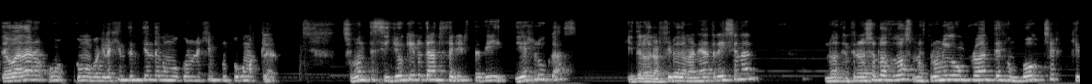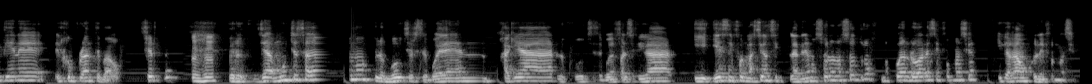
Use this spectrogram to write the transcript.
Te voy a dar un- como para que la gente entienda como con un ejemplo un poco más claro. Suponte si yo quiero transferirte a ti 10 lucas y te lo transfiero de manera tradicional, no- entre nosotros dos, nuestro único comprobante es un voucher que tiene el comprobante pago, ¿cierto? Ujú. Pero ya muchos sabemos que los vouchers se pueden hackear, los vouchers se pueden falsificar, y, y esa información, si la tenemos solo nosotros, nos pueden robar esa información y cagamos con la información.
